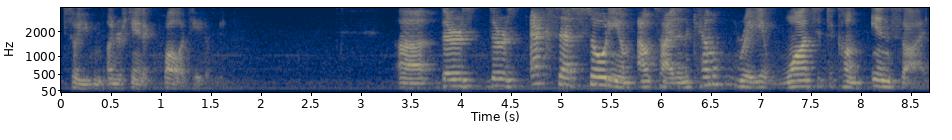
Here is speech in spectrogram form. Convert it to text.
So you can understand it qualitatively. Uh, there's, there's excess sodium outside, and the chemical gradient wants it to come inside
